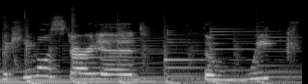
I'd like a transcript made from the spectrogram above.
The chemo started the week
